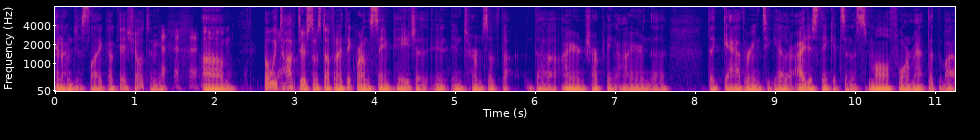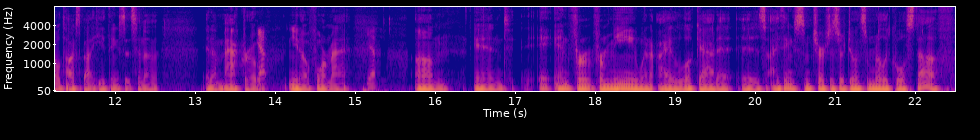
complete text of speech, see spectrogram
And I'm just like, okay, show it to me. Um, but we yeah. talked through some stuff, and I think we're on the same page in, in terms of the the iron sharpening iron, the the gathering together. I just think it's in a small format that the Bible talks about. He thinks it's in a in a macro, yep. you know, format. Yep. Um, and and for for me, when I look at it, is I think some churches are doing some really cool stuff,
